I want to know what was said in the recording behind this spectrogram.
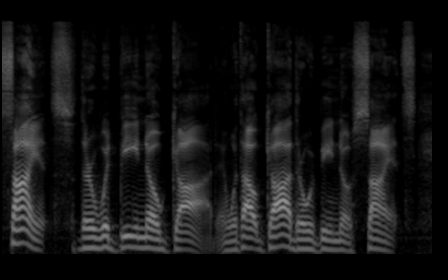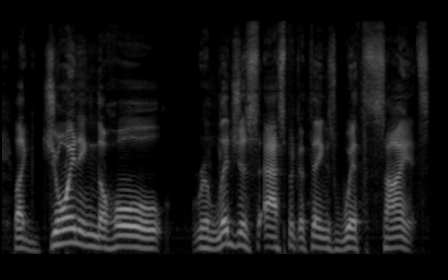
science, there would be no God. And without God, there would be no science. Like joining the whole religious aspect of things with science.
